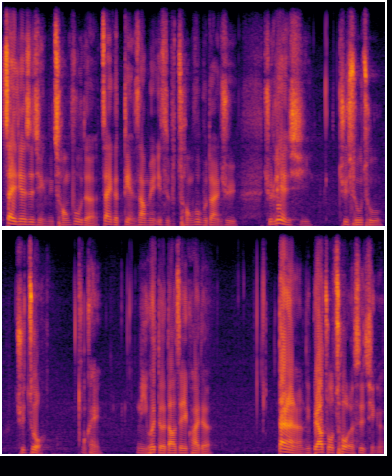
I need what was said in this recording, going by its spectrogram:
在一件事情你重复的在一个点上面一直重复不断去去练习、去输出、去做，OK，你会得到这一块的。当然了，你不要做错的事情了，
